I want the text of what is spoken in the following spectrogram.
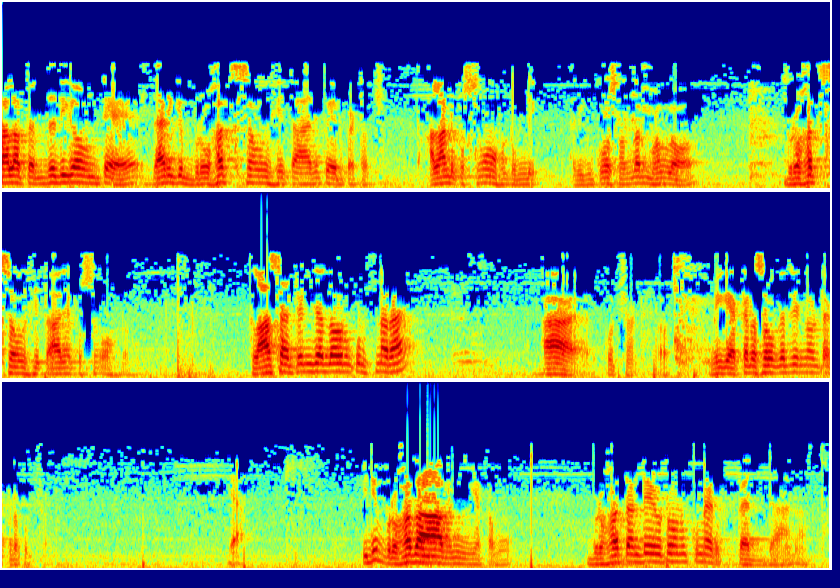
చాలా పెద్దదిగా ఉంటే దానికి బృహత్ సంహిత అని పేరు పెట్టచ్చు. అలాంటి పుస్తకం ఒకటి ఉంది. అది ఇంకో సందర్భంలో బృహత్ సంహిత అనే పుస్తకం ఉంటుంది క్లాస్ అటెండ్ చేద్దాం అనుకుంటున్నారా? కూర్చోండి. ఓకే. మీకు ఎక్కడ సౌకర్యంగా ఉంటే అక్కడ కూర్చోండి. యా. ఇది బృహదారణ్యకము. బృహత్ అంటే ఏమిటో అనుకున్నారు? పెద్ద అని అర్థం.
